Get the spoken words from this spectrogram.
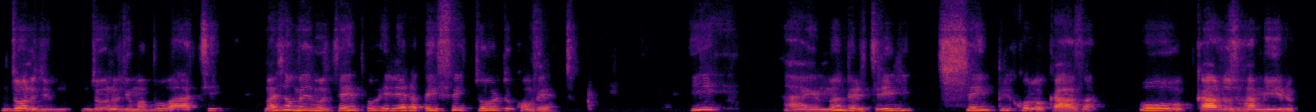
dono de, dono de uma boate, mas ao mesmo tempo ele era benfeitor do convento. E a irmã Bertrilli sempre colocava o Carlos Ramiro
